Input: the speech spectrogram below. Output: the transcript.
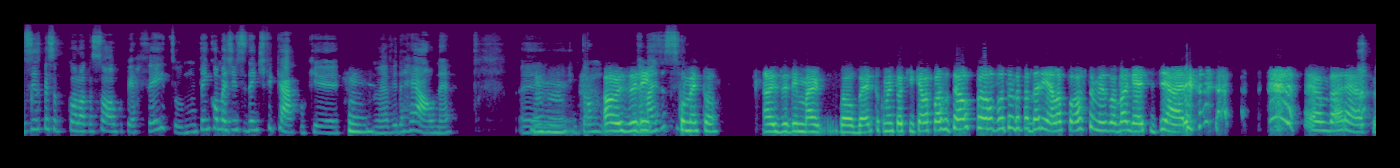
se a pessoa coloca só algo perfeito, não tem como a gente se identificar, porque Sim. não é a vida real, né? É, uhum. Então, oh, o Júlio é assim. comentou. A Julie. Alberto comentou aqui que ela posta até o pão voltando da padaria. Ela posta mesmo a baguete diária. é um barato.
